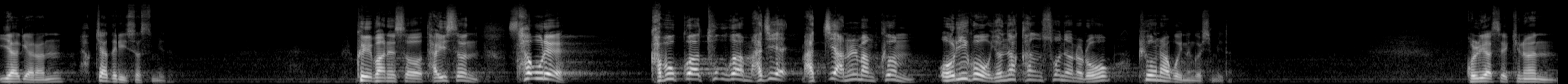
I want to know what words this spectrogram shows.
이야기하는 학자들이 있었습니다. 그에 반해서 다윗은 사울의 갑옷과 투구가 맞지, 맞지 않을 만큼 어리고 연약한 소년으로 표현하고 있는 것입니다. 골리앗의 키는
